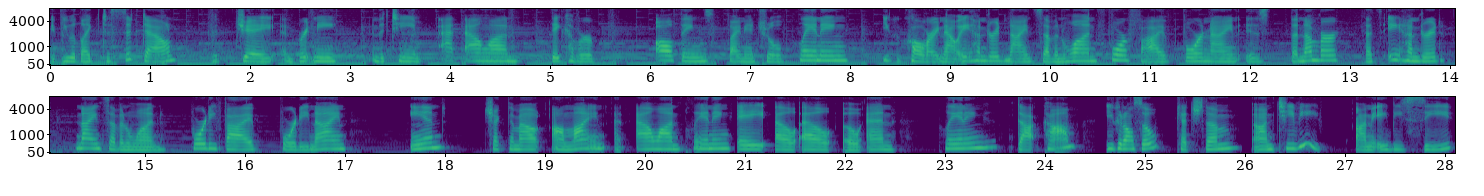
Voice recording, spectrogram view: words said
If you would like to sit down with Jay and Brittany and the team at Allon, they cover all things financial planning. You could call right now 800 971 4549 is the number. That's 800 971 4549. And check them out online at Allon Planning, A L L O N planning.com. You can also catch them on TV on ABC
